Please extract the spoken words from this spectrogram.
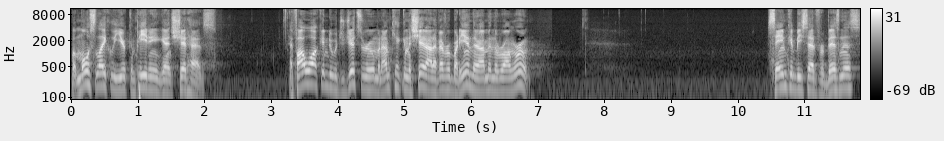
but most likely you're competing against shitheads. If I walk into a jiu-jitsu room and I'm kicking the shit out of everybody in there, I'm in the wrong room. Same can be said for business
